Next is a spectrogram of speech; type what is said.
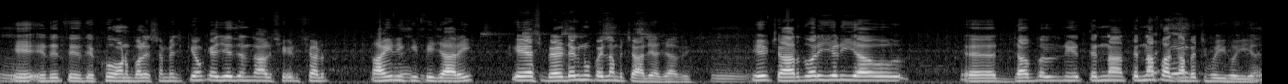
ਇਹ ਇਹਦੇ ਤੇ ਦੇਖੋ ਆਉਣ ਵਾਲੇ ਸਮੇਂ 'ਚ ਕਿਉਂਕਿ ਅਜੇ ਇਹਦੇ ਨਾਲ ਛੇੜਛਾੜ ਤਾਂ ਹੀ ਨਹੀਂ ਕੀਤੀ ਜਾ ਰਹੀ ਕਿ ਇਸ ਬਿਲਡਿੰਗ ਨੂੰ ਪਹਿਲਾਂ ਬਚਾ ਲਿਆ ਜਾਵੇ। ਇਹ ਚਾਰ ਦੀਵਾਰੀ ਜਿਹੜੀ ਆ ਉਹ ਡਬਲ ਨੇ ਤਿੰਨਾਂ ਤਿੰਨਾਂ ਭਾਗਾਂ ਵਿੱਚ ਹੋਈ ਹੋਈ ਆ।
